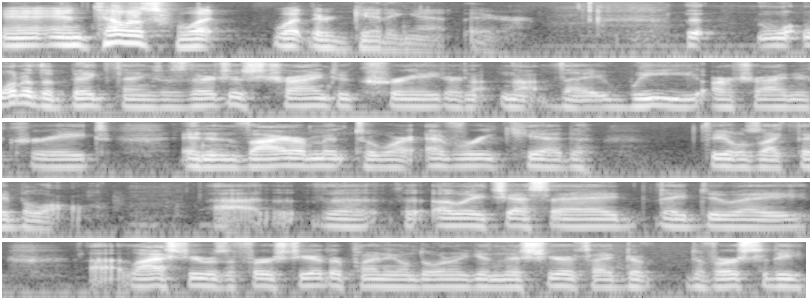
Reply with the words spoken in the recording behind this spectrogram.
And, and tell us what what they're getting at there. the, one of the big things is they're just trying to create, or not, not they, we are trying to create an environment to where every kid feels like they belong. The the OHSA they do a Uh, last year was the first year. They're planning on doing it again this year. It's a di- diversity,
